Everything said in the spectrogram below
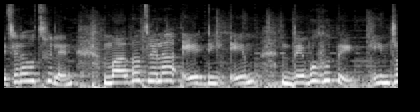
এছাড়াও ছিলেন মালদা জেলা এডিএম দেবহুতে ইন্দ্র,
